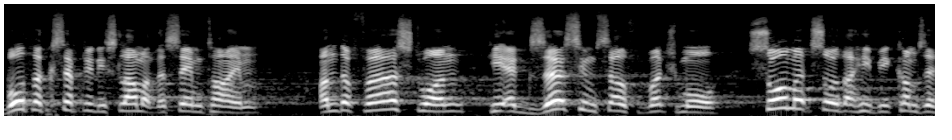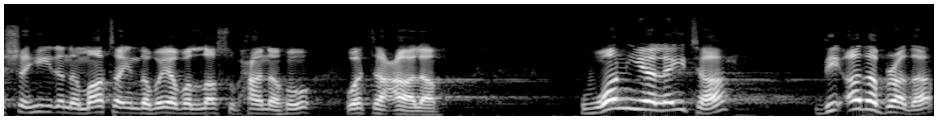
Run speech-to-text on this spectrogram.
both accepted Islam at the same time. And the first one, he exerts himself much more so much so that he becomes a shaheed and a martyr in the way of Allah subhanahu wa ta'ala. One year later, the other brother,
